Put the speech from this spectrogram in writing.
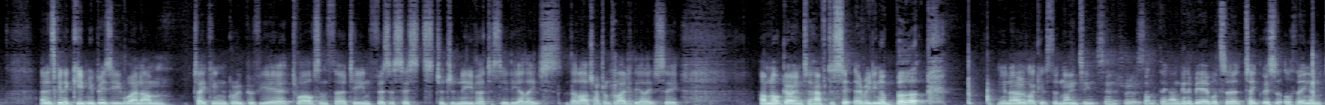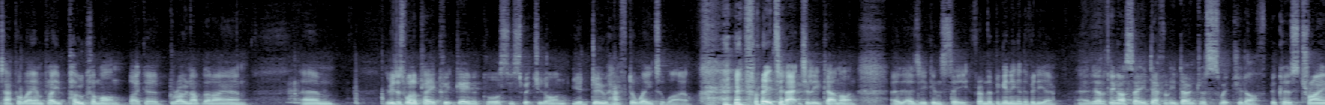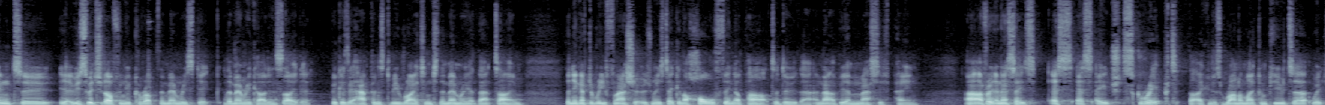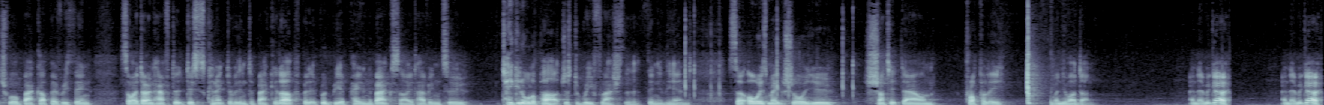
And it's going to keep me busy when I'm taking a group of year 12s and 13 physicists to Geneva to see the LH, the Large Hadron Collider, the LHC. I'm not going to have to sit there reading a book, you know, like it's the 19th century or something. I'm going to be able to take this little thing and tap away and play Pokemon like a grown up that I am. Um, if you just want to play a quick game, of course, you switch it on, you do have to wait a while for it to actually come on, as you can see from the beginning of the video. Uh, the other thing I'll say, definitely don't just switch it off because trying to, you know, if you switch it off and you corrupt the memory stick, the memory card inside it, because it happens to be writing to the memory at that time, then you're going to have to reflash it, which means taking the whole thing apart to do that, and that would be a massive pain. Uh, I've written an SH, SSH script that I can just run on my computer, which will back up everything, so I don't have to disconnect everything to back it up, but it would be a pain in the backside having to take it all apart just to reflash the thing in the end. So always make sure you shut it down properly when you are done. And there we go. And there we go.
